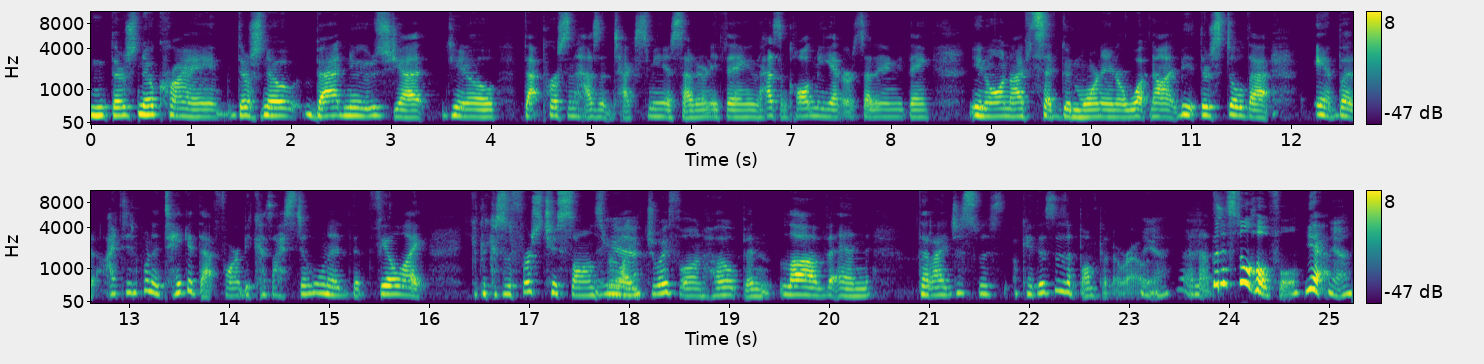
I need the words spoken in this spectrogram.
There's no crying. There's no bad news yet. You know that person hasn't texted me or said anything. Hasn't called me yet or said anything. You know, and I've said good morning or whatnot. There's still that. And but I didn't want to take it that far because I still wanted to feel like because the first two songs were Yeah. like joyful and hope and love and that I just was okay. This is a bump in the road. Yeah. and that's But it's still hopeful. Yeah. Yeah.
